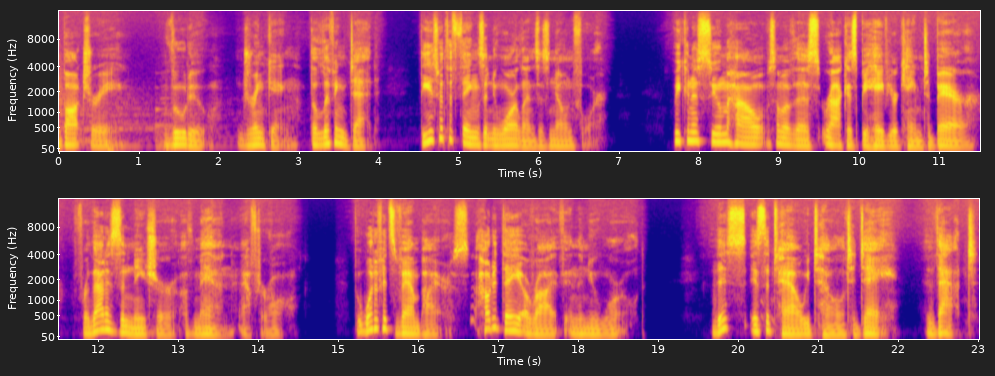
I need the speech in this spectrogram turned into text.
Debauchery, voodoo, drinking, the living dead. These are the things that New Orleans is known for. We can assume how some of this raucous behavior came to bear, for that is the nature of man, after all. But what if it's vampires? How did they arrive in the New World? This is the tale we tell today that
